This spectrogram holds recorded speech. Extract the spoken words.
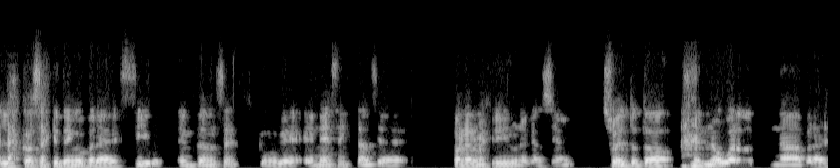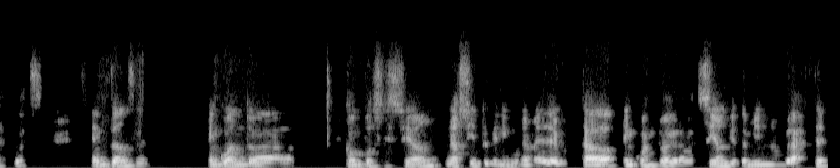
las cosas que tengo para decir. Entonces, como que en esa instancia de ponerme a escribir una canción, suelto todo, no guardo nada para después. Entonces, en cuanto a composición, no siento que ninguna me haya gustado. En cuanto a grabación, que también nombraste,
